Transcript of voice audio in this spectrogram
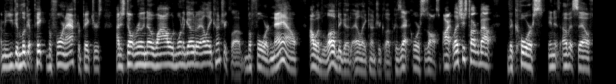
I mean, you can look at pick before and after pictures. I just don't really know why I would want to go to LA Country Club before. Now, I would love to go to LA Country Club because that course is awesome. All right, let's just talk about the course in its of itself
